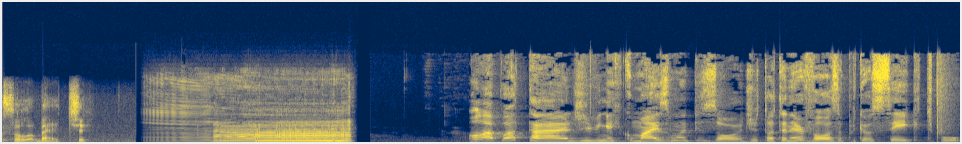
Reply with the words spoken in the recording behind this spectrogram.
sou Lobete. Olá, boa tarde. Vim aqui com mais um episódio. Tô até nervosa porque eu sei que, tipo,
